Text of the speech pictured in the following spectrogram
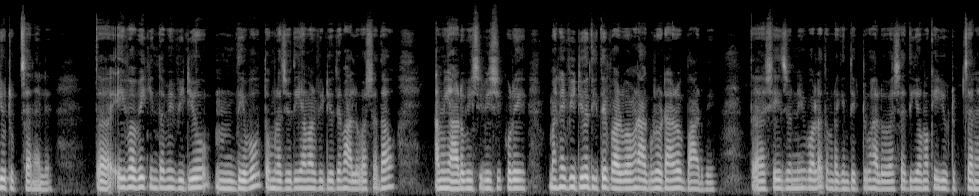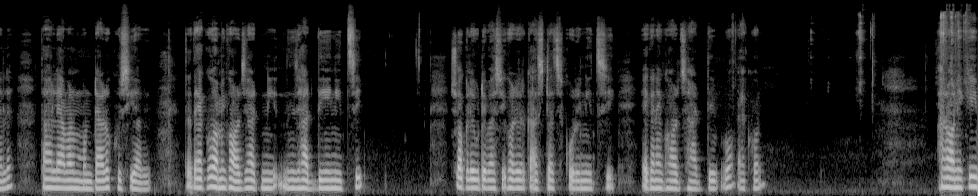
ইউটিউব চ্যানেলে তা এইভাবেই কিন্তু আমি ভিডিও দেব। তোমরা যদি আমার ভিডিওতে ভালোবাসা দাও, আমি আরও বেশি বেশি করে মানে ভিডিও দিতে পারব, আমার আগ্রহটা আরও বাড়বে। তা সেই জন্যই বলো, তোমরা কিন্তু একটু ভালোবাসা দিও আমাকে ইউটিউব চ্যানেলে তাহলে আমার মনটা আরও খুশি হবে। তো দেখো, আমি ঘর ঝাড় ঝাড় দিয়ে নিচ্ছি। সকালে উঠে বাসি ঘরের কাজ টাজ করে নিচ্ছি। এখানে ঘর ঝাড় দেব এখন। আর অনেকেই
